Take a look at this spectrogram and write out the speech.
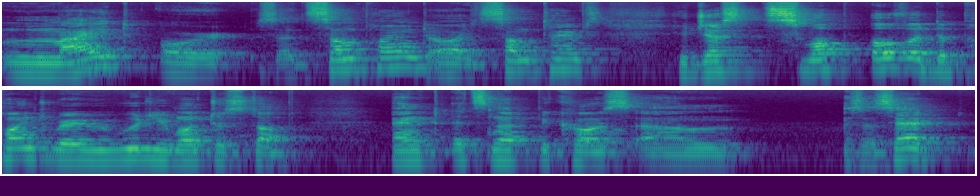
might, or at some point, or sometimes, you just swap over the point where you really want to stop. And it's not because, um, as I said,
